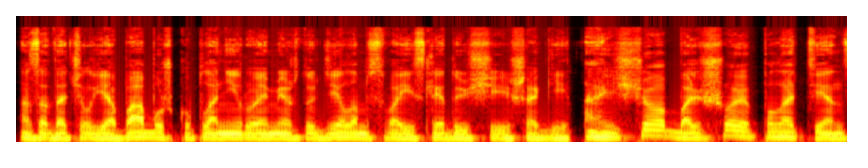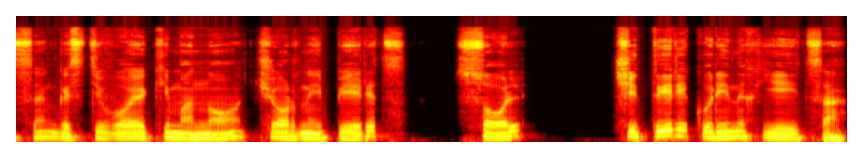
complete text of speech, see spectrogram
Озадачил я бабушку, планируя между делом свои следующие шаги. А еще большое полотенце, гостевое кимоно, черный перец, соль, четыре куриных яйца.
